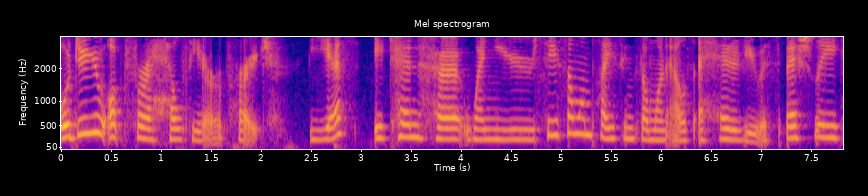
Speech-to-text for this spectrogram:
or do you opt for a healthier approach? Yes, it can hurt when you see someone placing someone else ahead of you, especially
